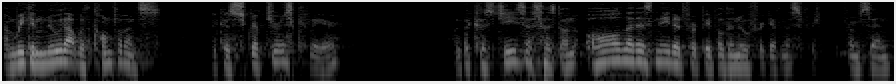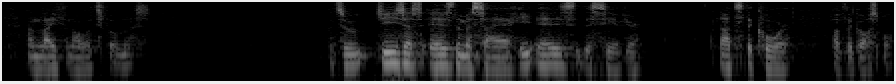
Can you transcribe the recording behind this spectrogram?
And we can know that with confidence because Scripture is clear and because Jesus has done all that is needed for people to know forgiveness for, from sin and life in all its fullness. And so Jesus is the Messiah, He is the Savior. That's the core of the gospel.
